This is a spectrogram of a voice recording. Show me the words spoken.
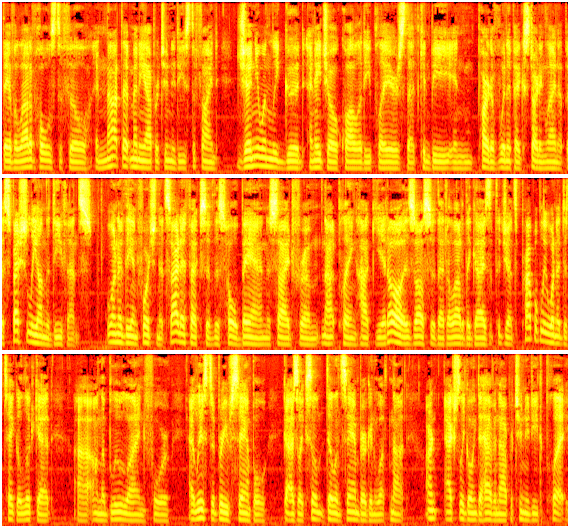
They have a lot of holes to fill and not that many opportunities to find genuinely good NHL quality players that can be in part of Winnipeg's starting lineup, especially on the defense. One of the unfortunate side effects of this whole ban, aside from not playing hockey at all, is also that a lot of the guys that the Jets probably wanted to take a look at uh, on the blue line for at least a brief sample, guys like Dylan Samberg and whatnot, aren't actually going to have an opportunity to play.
